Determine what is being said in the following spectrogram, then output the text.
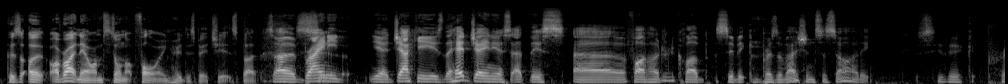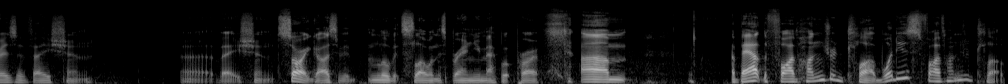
Because uh, uh, right now I'm still not following who this bitch is, but So Brainy, yeah, Jackie is the head genius at this uh, 500 Club Civic Preservation Society. Civic Preservation. Preservation. Sorry, guys, I'm a little bit slow on this brand new MacBook Pro. Um, about the 500 Club. What is 500 Club?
